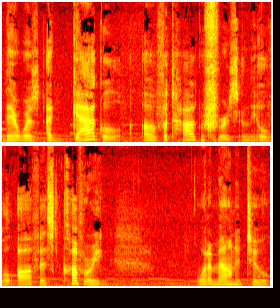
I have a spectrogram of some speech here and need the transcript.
there was a gaggle of photographers in the Oval Office covering what amounted to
